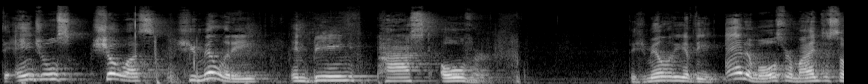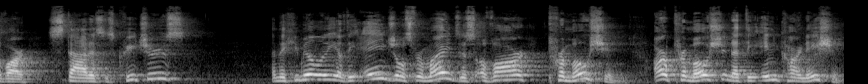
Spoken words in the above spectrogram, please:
The angels show us humility in being passed over. The humility of the animals reminds us of our status as creatures, and the humility of the angels reminds us of our promotion, our promotion at the incarnation.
